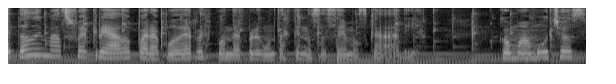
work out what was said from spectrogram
De todo y más fue creado para poder responder preguntas que nos hacemos cada día. Como a muchos,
